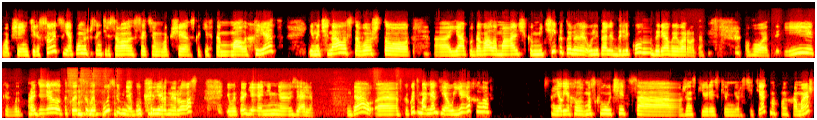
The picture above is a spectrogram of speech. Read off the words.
вообще интересуется. Я помню, что интересовалась этим вообще с каких-то малых лет. И начинала с того, что э, я подавала мальчикам мячи, которые улетали далеко в дырявые ворота. Вот. И как бы проделала такой целый путь. У меня был карьерный рост, и в итоге они меня взяли. Да, э, в какой-то момент я уехала. Я уехала в Москву учиться в женский еврейский университет Махон Хамеш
